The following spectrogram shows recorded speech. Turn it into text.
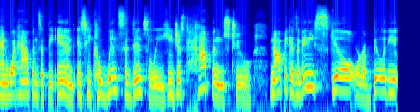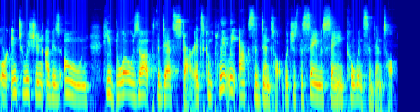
and what happens at the end is he coincidentally, he just happens to, not because of any skill or ability or intuition of his own, he blows up the Death Star. It's completely accidental, which is the same as saying coincidental.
